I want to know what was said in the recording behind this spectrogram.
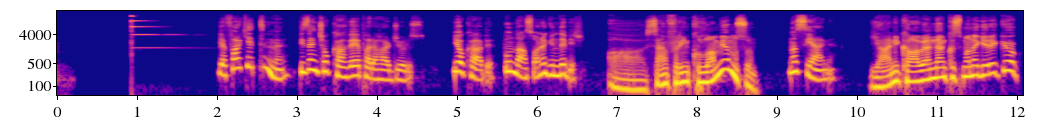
Ya fark ettin mi? Biz en çok kahveye para harcıyoruz. Yok abi, bundan sonra günde bir. Aa, sen Frink kullanmıyor musun? Nasıl yani? Yani kahvenden kısmına gerek yok.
